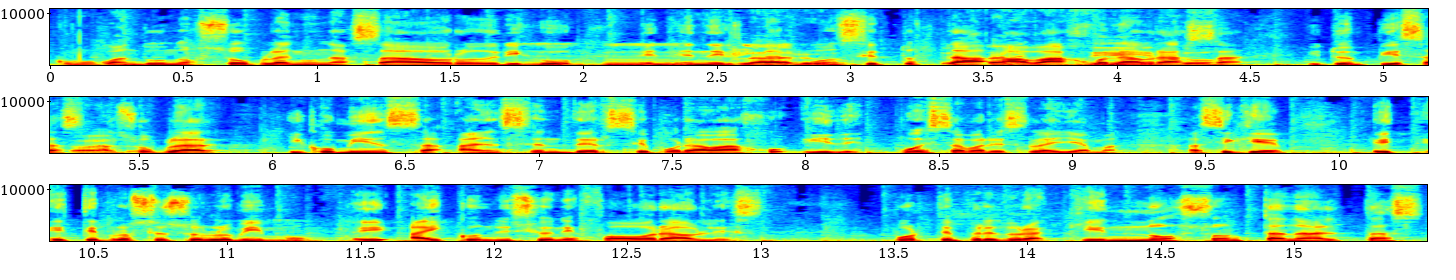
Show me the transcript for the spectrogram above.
como cuando uno sopla en un asado, Rodrigo, en, el carbón, ¿cierto? Está, abajo la brasa y tú empiezas a soplar y comienza a encenderse por abajo y después aparece la llama. Así que este proceso es lo mismo. Eh, hay condiciones favorables por temperaturas que no son tan altas,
